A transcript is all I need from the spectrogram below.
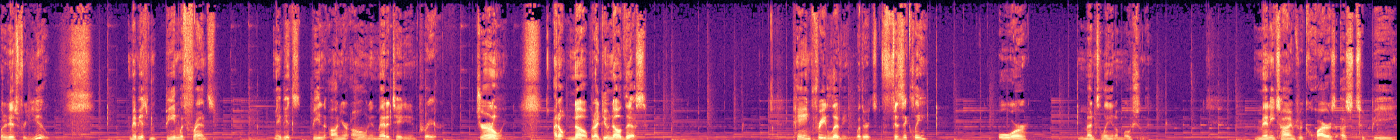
what it is for you. Maybe it's being with friends. Maybe it's being on your own and meditating in prayer, journaling. I don't know, but I do know this pain free living, whether it's physically or mentally and emotionally, many times requires us to be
